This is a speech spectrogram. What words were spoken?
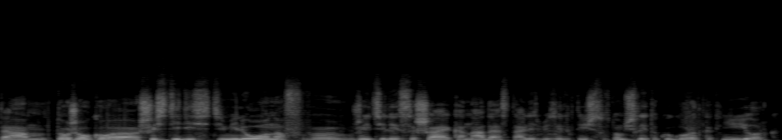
там тоже около 60 миллионов э, жителей США и Канады остались без электричества, в том числе и такой город, как Нью-Йорк.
